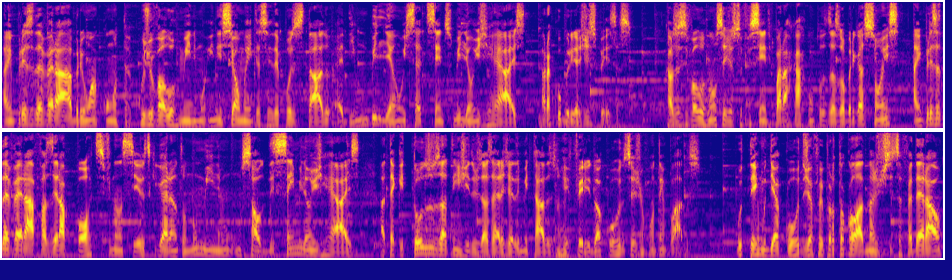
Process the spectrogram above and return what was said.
a empresa deverá abrir uma conta cujo valor mínimo inicialmente a ser depositado é de 1 bilhão e 700 milhões de reais para cobrir as despesas. Caso esse valor não seja suficiente para arcar com todas as obrigações, a empresa deverá fazer aportes financeiros que garantam no mínimo um saldo de 100 milhões de reais até que todos os atingidos das áreas delimitadas no referido acordo sejam contemplados. O termo de acordo já foi protocolado na Justiça Federal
